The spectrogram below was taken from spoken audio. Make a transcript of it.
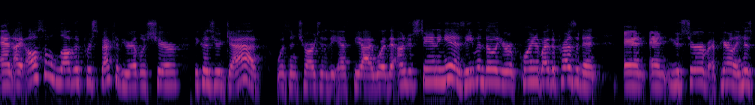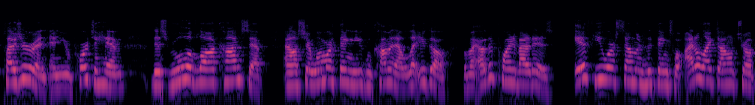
And I also love the perspective you're able to share because your dad was in charge of the FBI, where the understanding is even though you're appointed by the president and, and you serve apparently his pleasure and, and you report to him, this rule of law concept and I'll share one more thing and you can comment, I'll let you go. But my other point about it is if you are someone who thinks, well, I don't like Donald Trump,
